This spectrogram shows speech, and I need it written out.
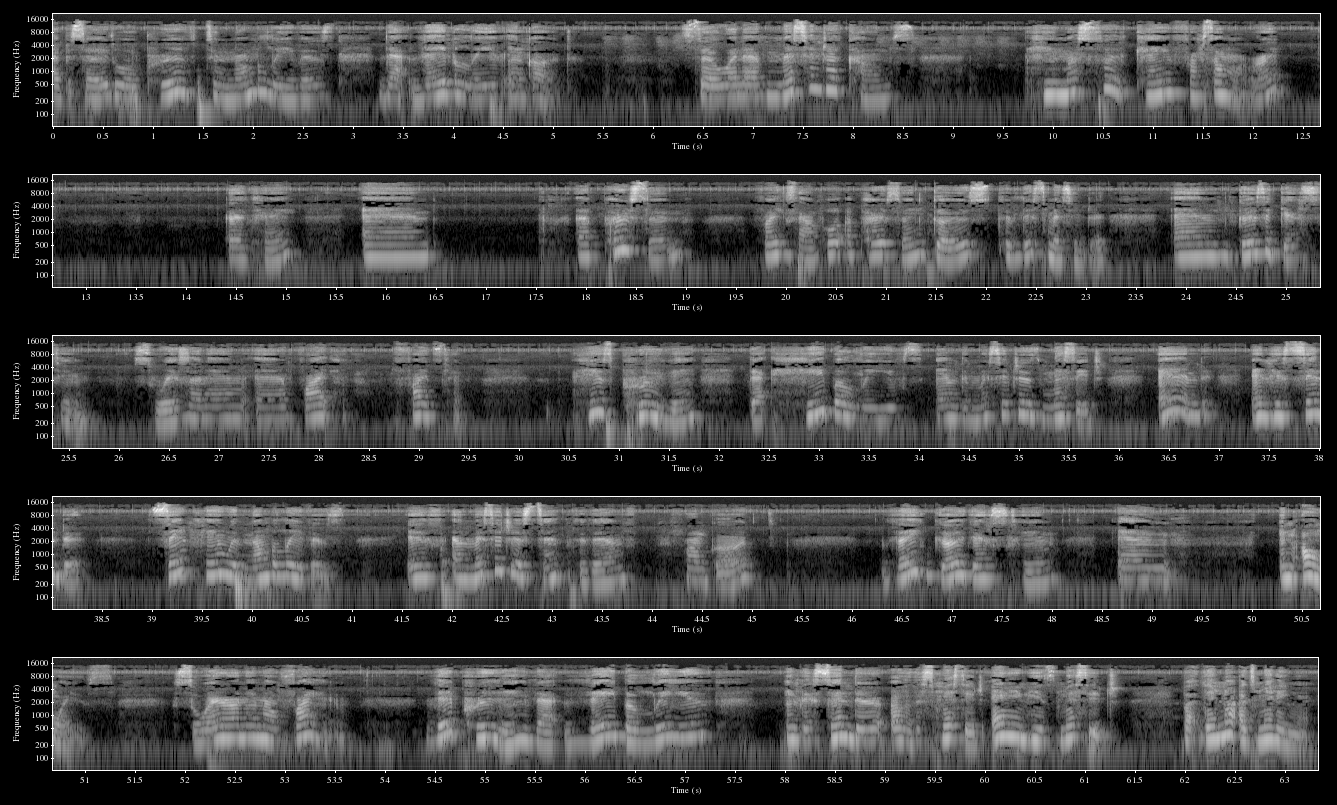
episode we'll prove to non-believers that they believe in God. So when a messenger comes, he must have came from somewhere, right? Okay. And a person, for example, a person goes to this messenger and goes against him, swears him, and fight him, fights him. He's proving that he believes in the messenger's message and in his sender. Same thing with non-believers. If a message is sent to them from God, they go against him and and always swear on him and fight him. They're proving that they believe in the sender of this message and in his message, but they're not admitting it.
